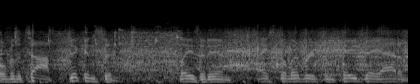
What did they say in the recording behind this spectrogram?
Over the top, Dickinson lays it in. Nice delivery from K.J. Adams.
